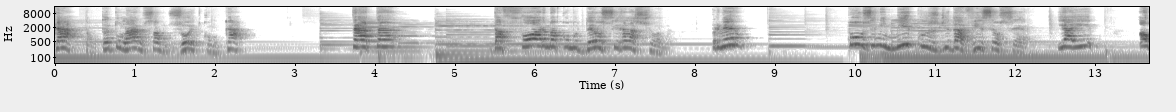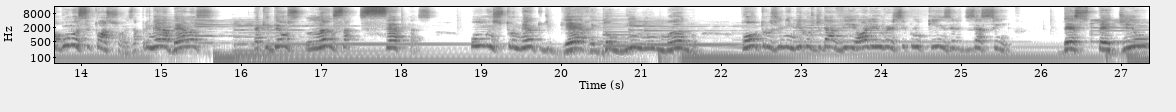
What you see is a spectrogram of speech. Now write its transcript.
cá, então, tanto lá no Salmo 18 como cá, trata da forma como Deus se relaciona. Primeiro, os inimigos de Davi, seu servo. E aí, algumas situações. A primeira delas é que Deus lança setas, um instrumento de guerra e domínio humano contra os inimigos de Davi. Olha aí o versículo 15, ele diz assim: Despediu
